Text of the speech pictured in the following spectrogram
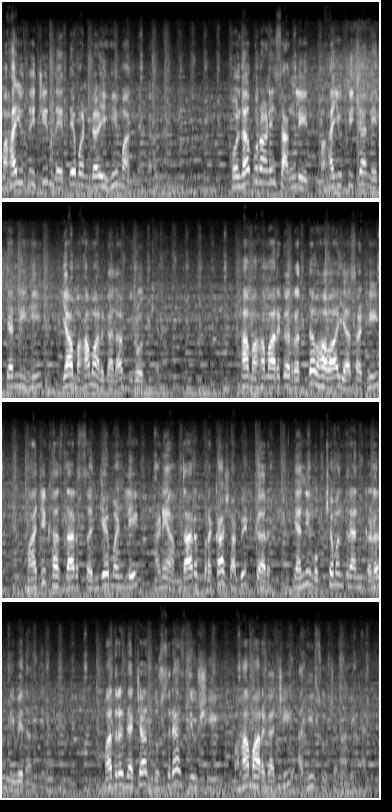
महायुतीची नेते मंडळीही मान्य करत कोल्हापूर आणि सांगलीत महायुतीच्या नेत्यांनीही या महामार्गाला विरोध केला हा महामार्ग रद्द व्हावा यासाठी माजी खासदार संजय मंडलिक आणि आमदार प्रकाश आंबेडकर यांनी मुख्यमंत्र्यांकडे निवेदन दिलं. मात्र त्याच्या दुसऱ्याच दिवशी महामार्गाची अधिसूचना निघाली.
